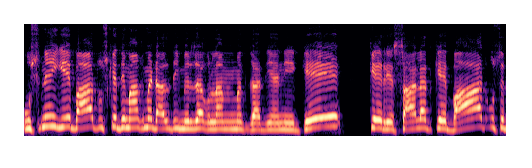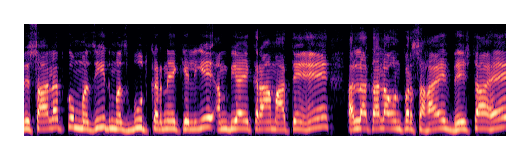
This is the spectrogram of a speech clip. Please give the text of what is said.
اس نے یہ بات اس کے دماغ میں ڈال دی، مرزا غلام احمد قادیانی کے کہ رسالت کے بعد اس رسالت کو مزید مضبوط کرنے کے لیے انبیاء کرام آتے ہیں۔ اللہ تعالیٰ ان پر صحائف بھیجتا ہے۔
